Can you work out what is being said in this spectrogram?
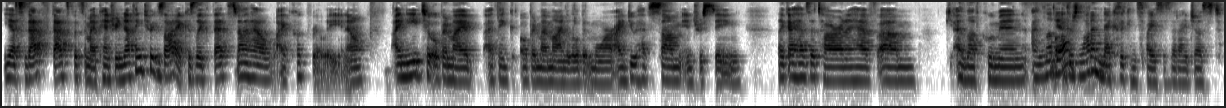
yeah. So that's that's what's in my pantry. Nothing too exotic because like that's not how I cook really. You know, I need to open my I think open my mind a little bit more. I do have some interesting, like I have za'atar and I have um, I love cumin. I love. Yeah. There's a lot of Mexican spices that I just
